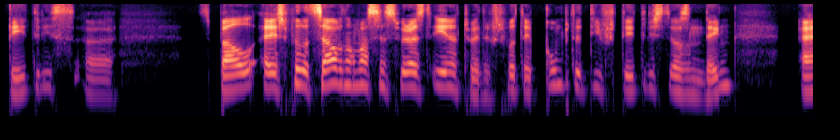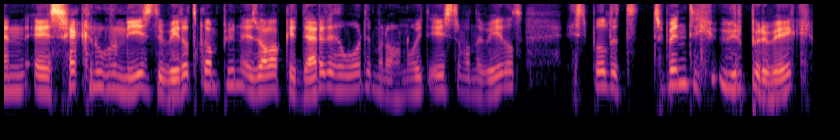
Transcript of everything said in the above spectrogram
Tetris. Eh, het spel, hij speelt het zelf nog maar sinds 2021. Speelt hij competitief Tetris, dat is een ding. En hij is gek genoeg nog niet eens de wereldkampioen. Hij is wel een keer derde geworden, maar nog nooit eerste van de wereld. Hij speelt het 20 uur per week.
